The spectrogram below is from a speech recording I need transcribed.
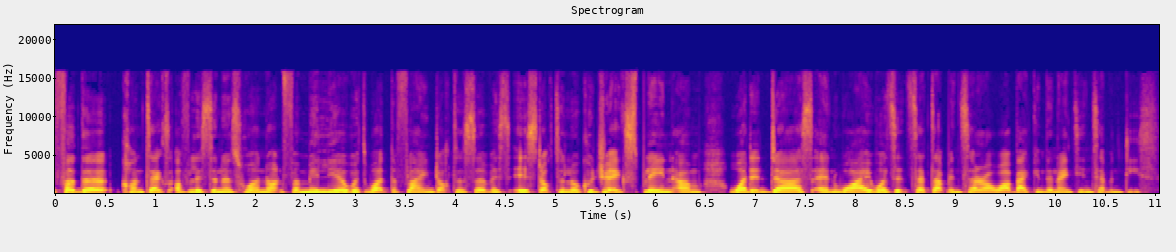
for the context of listeners who are not familiar with what the Flying Doctor Service is, Dr. Loh, could you explain um, what it does and why was it set up in Sarawak back in the 1970s?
